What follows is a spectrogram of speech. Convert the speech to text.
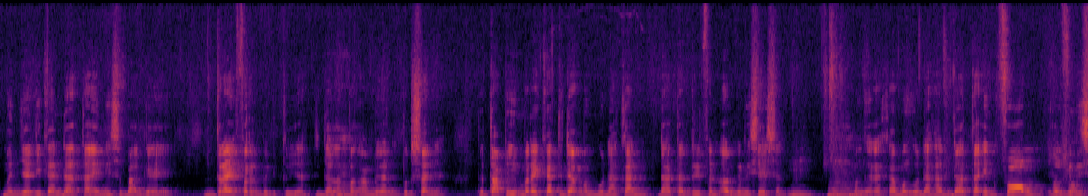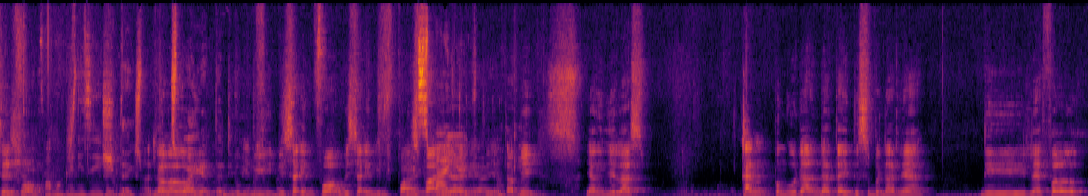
menjadikan data ini sebagai driver begitu ya di dalam hmm. pengambilan keputusannya tetapi mereka tidak menggunakan data driven organization. Mereka menggunakan data informed organization. Form organization. Nah, kalau bi- bisa inform, bisa in- inspire, Inspire, gitu ya. Tapi yang jelas kan penggunaan data itu sebenarnya di level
